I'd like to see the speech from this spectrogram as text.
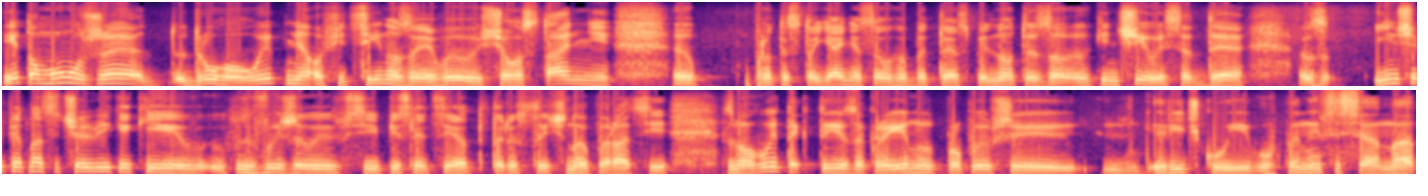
І тому вже 2 липня офіційно заявили, що останні е, протистояння з ЛГБТ спільноти закінчилися, де інші 15 чоловік, які вижили всі після цієї терористичної операції, змогли текти за країну, пропивши річку і опинився на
